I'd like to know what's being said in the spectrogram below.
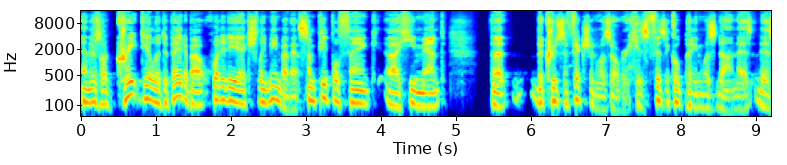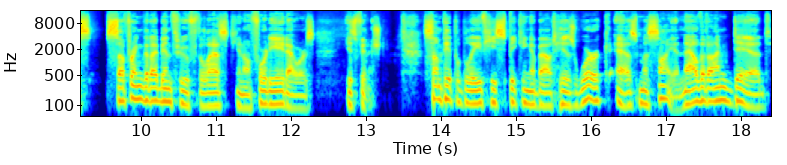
and there's a great deal of debate about what did he actually mean by that. Some people think uh, he meant that the crucifixion was over, his physical pain was done. This suffering that I've been through for the last you know 48 hours is finished. Some people believe he's speaking about his work as Messiah. Now that I'm dead,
